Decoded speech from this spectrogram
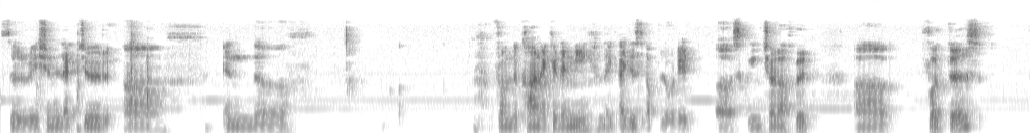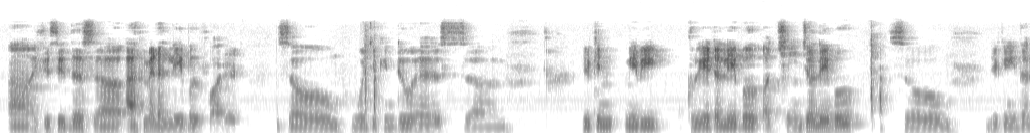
acceleration lecture uh, in the from the Khan Academy. Like I just uploaded a screenshot of it. Uh, for this uh, if you see this uh, I've made a label for it. So what you can do is um, you can maybe create a label or change a label. So you can either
